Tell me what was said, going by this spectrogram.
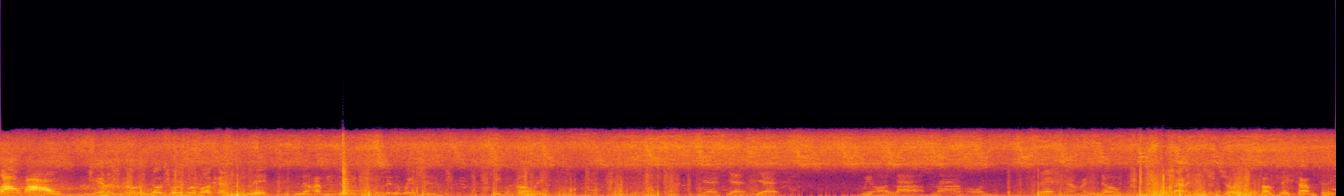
bow, bow. Yeah, let's go, let's go. Smoke My Podcast is lit. You know how we do. We keep the alliteration. Keep them going. Yes, yes, yes. We are live, live on set. You already know. I'm trying to get your Jordan to talk, say something to you.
